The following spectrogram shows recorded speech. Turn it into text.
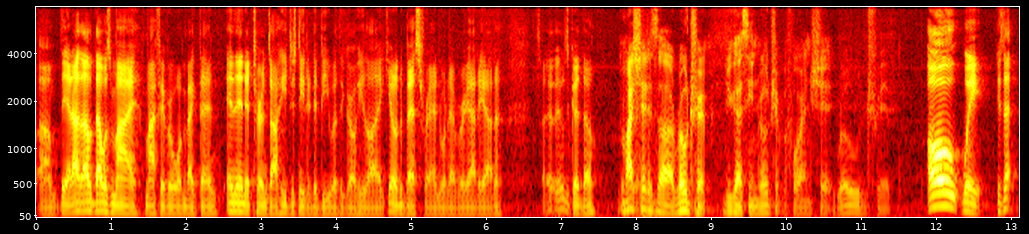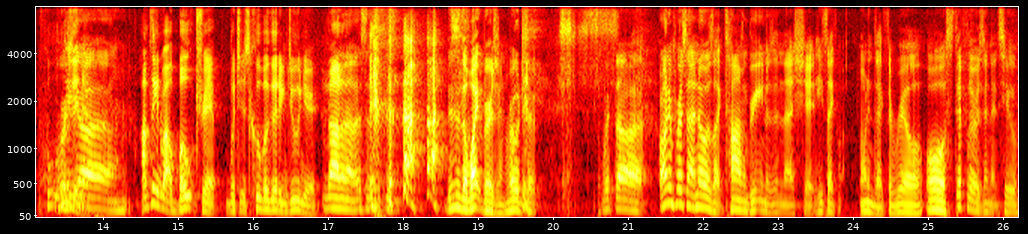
Um, yeah, that, that, was my my favorite one back then. And then it turns out he just needed to be with the girl he liked, you know, the best friend, whatever, yada yada. So it, it was good though. My shit is uh, Road Trip. Have you guys seen Road Trip before and shit? Road trip. Oh wait, is that who, who's he, in that? uh, I'm thinking about Boat Trip, which is Cuba Gooding Jr. No, no, no. This is this, this is the white version, Road Trip. With uh, only person I know is like Tom Green was in that shit. He's like one of like the real. Oh, Stifler is in it too.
